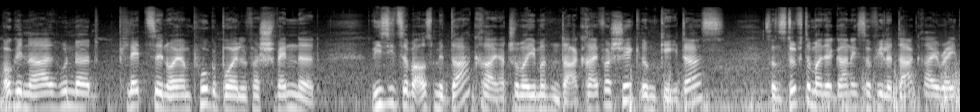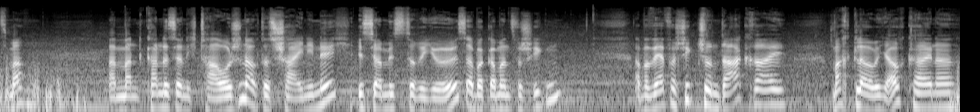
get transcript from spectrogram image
original 100 Plätze in eurem Pokebeutel verschwendet. Wie sieht es aber aus mit Darkrai? Hat schon mal jemand einen Darkrai verschickt und geht das? Sonst dürfte man ja gar nicht so viele Darkrai-Raids machen. Weil man kann das ja nicht tauschen, auch das Shiny nicht. Ist ja mysteriös, aber kann man es verschicken. Aber wer verschickt schon Darkrai? Macht glaube ich auch keiner.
